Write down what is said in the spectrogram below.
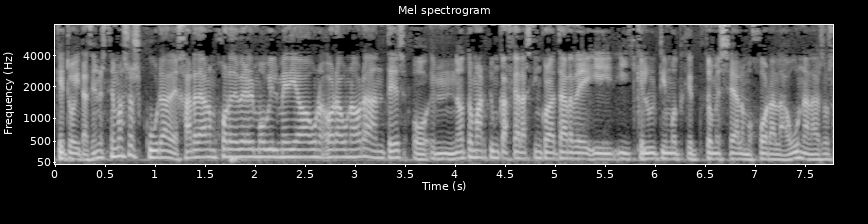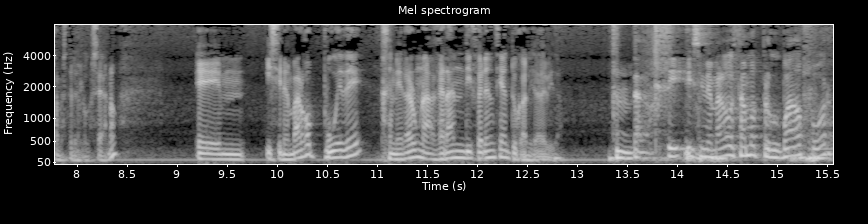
que tu habitación esté más oscura, dejar de a lo mejor de ver el móvil media hora, una hora antes, o mm, no tomarte un café a las 5 de la tarde y, que el último que tomes sea a lo mejor a la 1, a las 2, a las 3, lo que sea, ¿no? Eh, y sin embargo, puede generar una gran diferencia en tu calidad de vida. Y, y sin embargo estamos preocupados por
